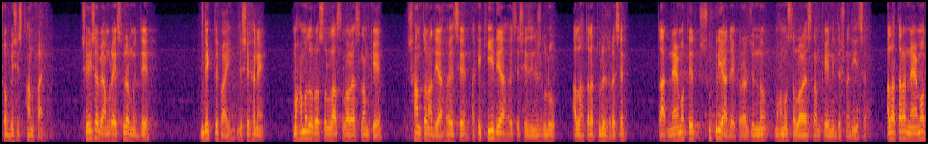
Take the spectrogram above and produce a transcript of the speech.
সব বেশি স্থান পায়। সেই হিসাবে আমরা এই সুরার মধ্যে দেখতে পাই যে সেখানে মোহাম্মদুর রসুল্লাহ সাল্লাহ আসলামকে সান্ত্বনা দেওয়া হয়েছে, তাকে কি দেয়া হয়েছে সেই জিনিসগুলো আল্লাহ তালা তুলে ধরেছেন। তার ন্যামতের সুক্রিয়া আদায় করার জন্য মোহাম্মদ সাল্লাহ আসলামকে নির্দেশনা দিয়েছেন। আল্লাহ তালা ন্যামত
